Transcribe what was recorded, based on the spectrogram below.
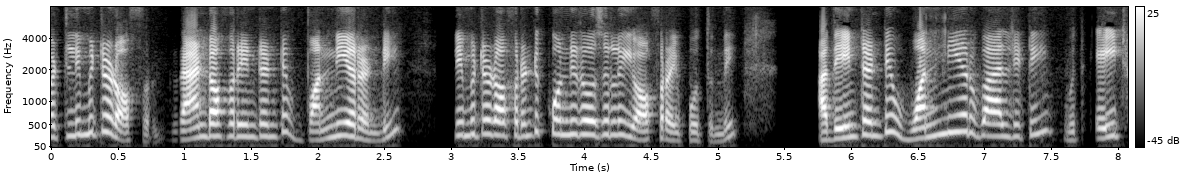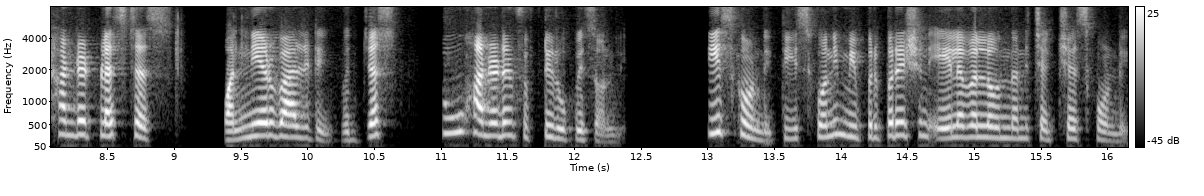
but limited offer. Grand offer ఏంటంటే వన్ ఇయర్ అండి. లిమిటెడ్ ఆఫర్ అంటే కొన్ని రోజుల్లో ఈ ఆఫర్ అయిపోతుంది. అదేంటంటే one year validity with eight hundred plus test. One year validity with just two hundred and fifty rupees only. తీసుకోండి తీసుకొని మీ ప్రిపరేషన్ ఏ లెవెల్లో ఉందని చెక్ చేసుకోండి.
